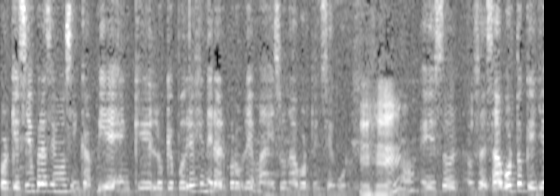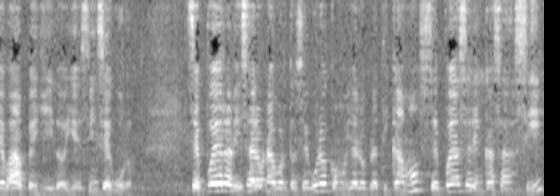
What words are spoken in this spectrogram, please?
porque siempre hacemos hincapié en que lo que podría generar problema es un aborto inseguro, ¿no? Eso, o sea, es aborto que lleva apellido y es inseguro. Se puede realizar un aborto seguro, como ya lo platicamos. Se puede hacer en casa, sí,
